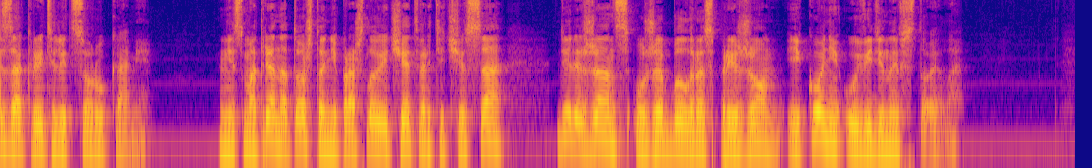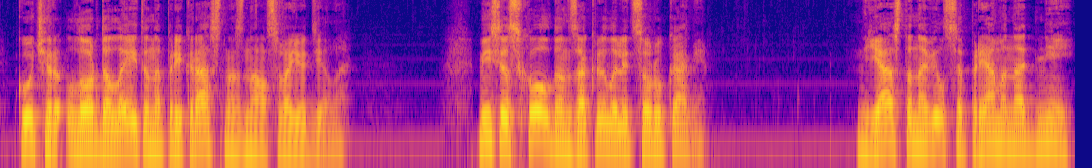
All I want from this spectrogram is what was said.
закрыть лицо руками. Несмотря на то, что не прошло и четверти часа, дилижанс уже был распряжен, и кони уведены в стойло. Кучер лорда Лейтона прекрасно знал свое дело. Миссис Холден закрыла лицо руками. Я остановился прямо над ней,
